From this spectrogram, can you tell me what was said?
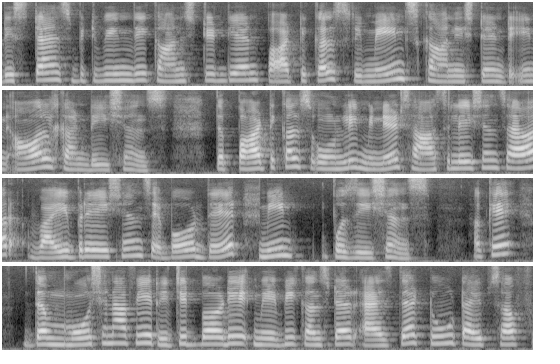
distance between the constituent particles remains constant in all conditions. The particles only minutes oscillations or vibrations about their mean positions. Okay, the motion of a rigid body may be considered as the two types of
